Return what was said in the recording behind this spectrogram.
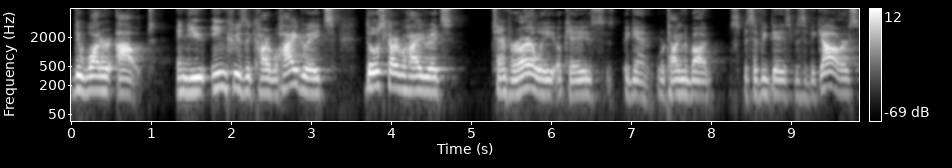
the water out and you increase the carbohydrates, those carbohydrates temporarily, okay, again, we're talking about specific days, specific hours,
